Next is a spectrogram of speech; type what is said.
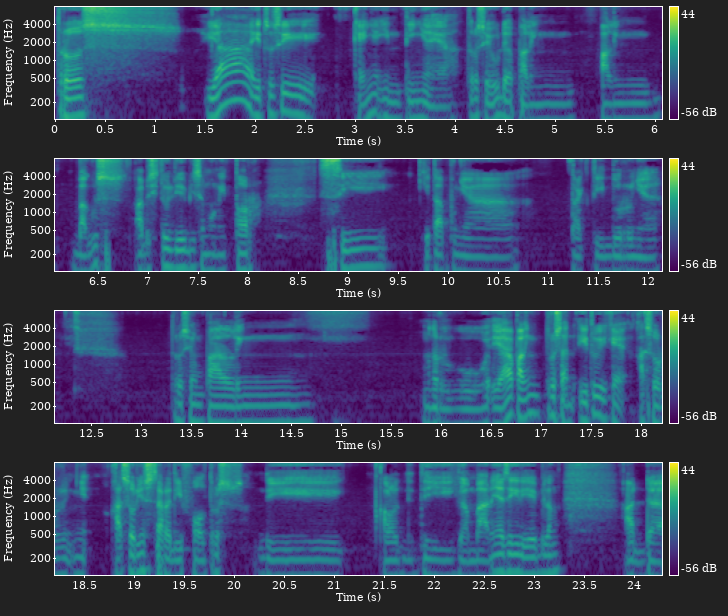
Terus ya itu sih kayaknya intinya ya. Terus ya udah paling paling bagus abis itu dia bisa monitor si kita punya track tidurnya. Terus yang paling menurut gue ya paling terus ada, itu kayak kasurnya kasurnya secara default terus di kalau di, di gambarnya sih dia bilang ada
